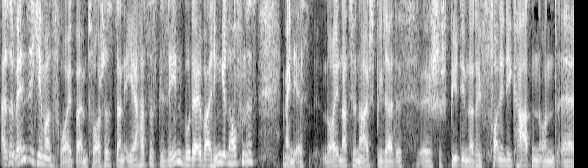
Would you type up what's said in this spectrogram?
also wenn sich jemand freut beim Torschuss, dann er. Hast du es gesehen, wo der überall hingelaufen ist? Ich meine, er ist neu Nationalspieler, das äh, spielt ihm natürlich voll in die Karten und äh,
